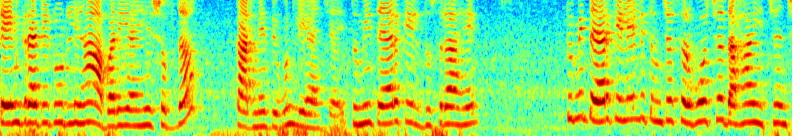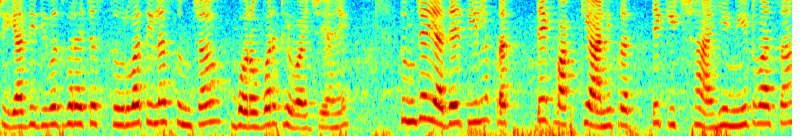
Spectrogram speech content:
टेन ग्रॅटिट्यूड लिहा. आभारी आहे हे शब्द कारणे देऊन लिहायचे आहे. तुम्ही तयार केले. दुसरं आहे तुम्ही तयार केलेली तुमच्या सर्वोच्च दहा इच्छांची यादी दिवसभराच्या सुरुवातीलाच तुमच्या बरोबर ठेवायची आहे. तुमच्या याद्यातील प्रत्येक वाक्य आणि प्रत्येक इच्छा ही नीट वाचा.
